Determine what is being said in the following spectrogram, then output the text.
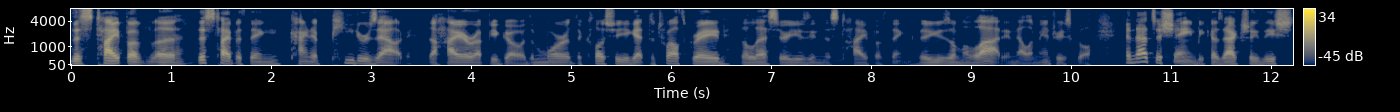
this type of uh, this type of thing kind of peters out the higher up you go. The more the closer you get to 12th grade, the less they're using this type of thing. They use them a lot in elementary school, and that's a shame because actually these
